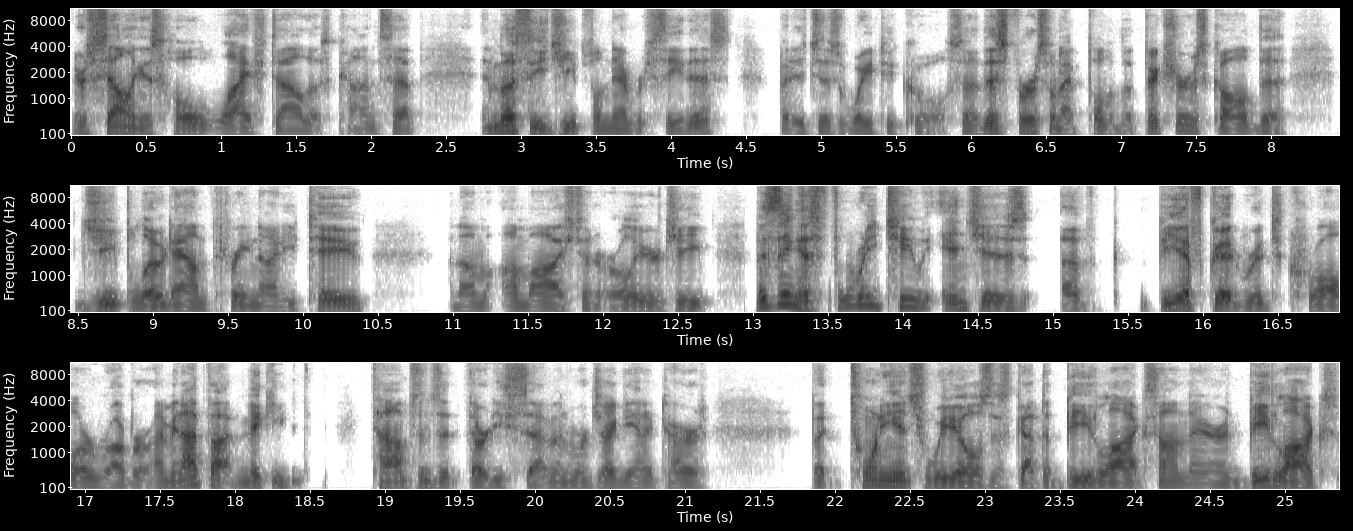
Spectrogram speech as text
they're selling this whole lifestyle, this concept. And most of these Jeeps will never see this, but it's just way too cool. So this first one I pulled up a picture is called the Jeep Lowdown 392, an homage to an earlier Jeep. This thing is 42 inches of BF Goodrich crawler rubber. I mean, I thought Mickey Thompson's at 37 were gigantic tires, but 20 inch wheels. It's got the beadlocks on there. And beadlocks,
